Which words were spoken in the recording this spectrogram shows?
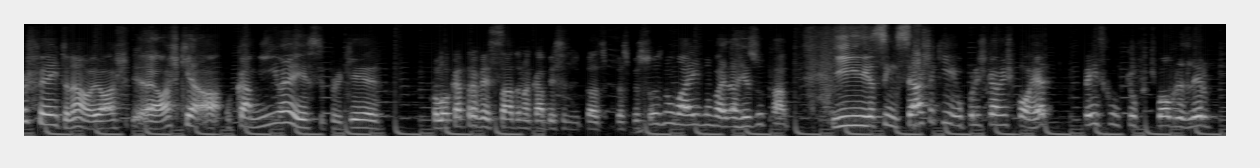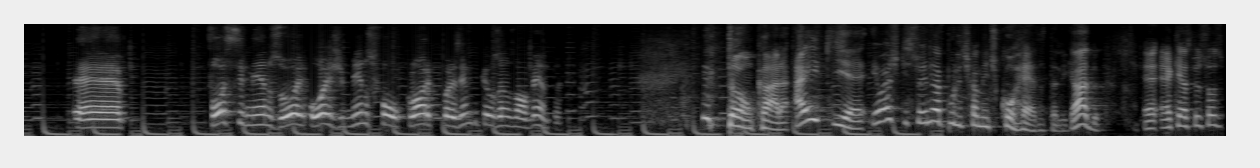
Perfeito, não, eu acho, eu acho que a- o caminho é esse, porque colocar atravessado na cabeça de- das, das pessoas não vai, não vai dar resultado. E assim, você acha que o politicamente correto fez com que o futebol brasileiro é, fosse menos hoje, hoje, menos folclórico, por exemplo, do que os anos 90? Então, cara, aí que é. Eu acho que isso aí não é politicamente correto, tá ligado? É, é que as pessoas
